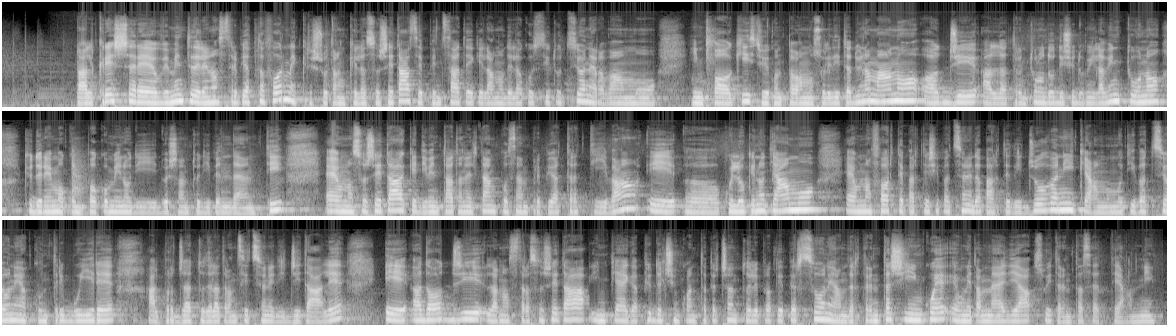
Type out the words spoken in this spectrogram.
Al crescere ovviamente delle nostre piattaforme è cresciuta anche la società, se pensate che l'anno della Costituzione eravamo in pochi, ci contavamo sulle dita di una mano, oggi al 31-12-2021 chiuderemo con poco meno di 200 dipendenti, è una società che è diventata nel tempo sempre più attrattiva e eh, quello che notiamo è una forte partecipazione da parte dei giovani che hanno motivazione a contribuire al progetto della transizione digitale e ad oggi la nostra società impiega più del 50% delle proprie persone under 35 e un'età media sui 37 anni.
